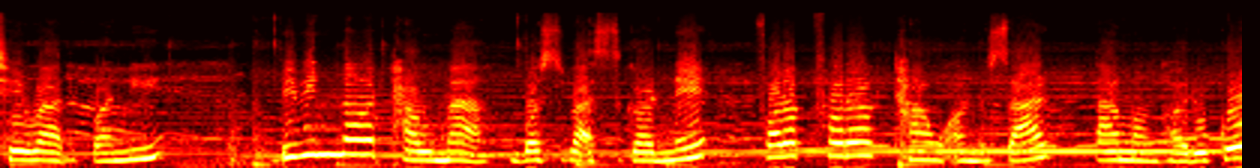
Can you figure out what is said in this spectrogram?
छेवार पनि विभिन्न ठाउँमा बसोबास गर्ने फरक फरक ठाउँ अनुसार तामाङहरूको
